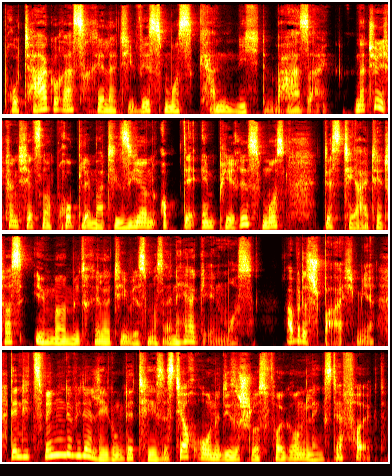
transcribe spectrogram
Protagoras Relativismus kann nicht wahr sein. Natürlich könnte ich jetzt noch problematisieren, ob der Empirismus des Theaetetos immer mit Relativismus einhergehen muss. Aber das spare ich mir, denn die zwingende Widerlegung der These ist ja auch ohne diese Schlussfolgerung längst erfolgt.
